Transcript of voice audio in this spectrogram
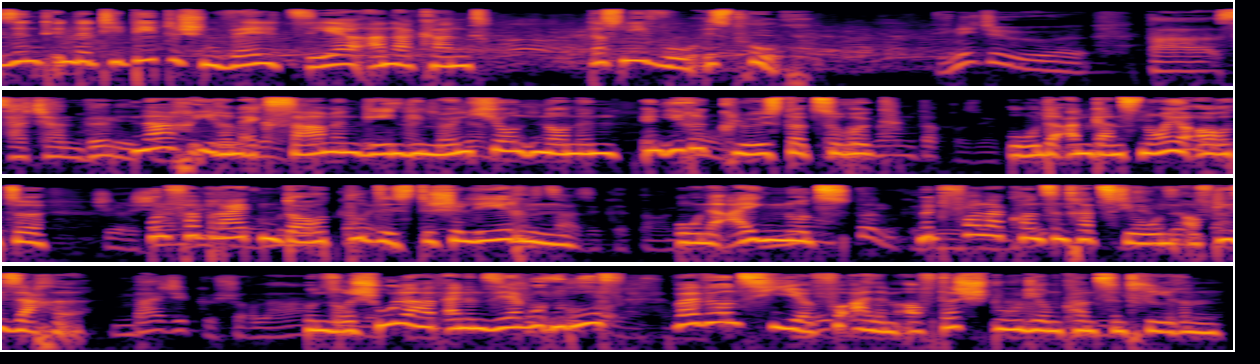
sind in der tibetischen Welt sehr anerkannt. Das Niveau ist hoch. Nach ihrem Examen gehen die Mönche und Nonnen in ihre Klöster zurück oder an ganz neue Orte und verbreiten dort buddhistische Lehren, ohne Eigennutz, mit voller Konzentration auf die Sache. Unsere Schule hat einen sehr guten Ruf, weil wir uns hier vor allem auf das Studium konzentrieren.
